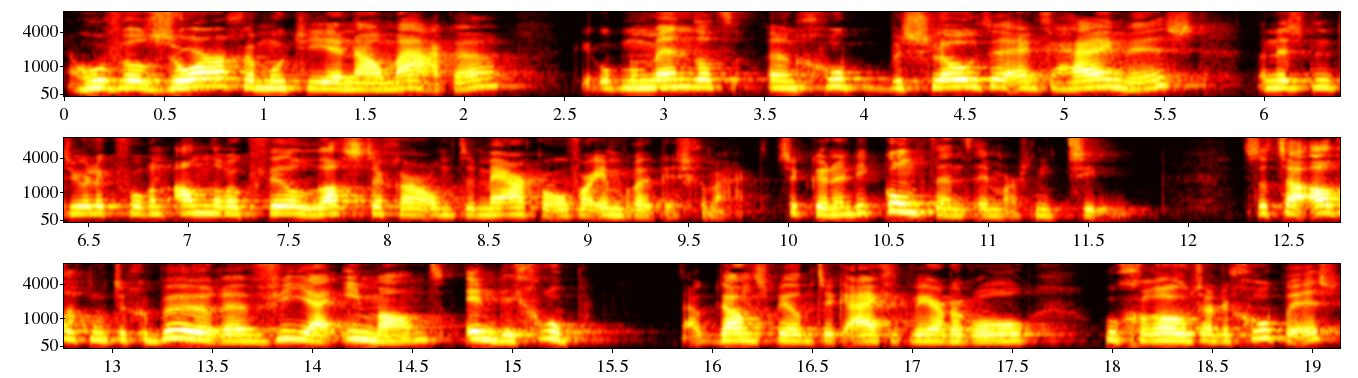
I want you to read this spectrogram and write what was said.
Nou, hoeveel zorgen moet je je nou maken? Kijk, op het moment dat een groep besloten en geheim is, dan is het natuurlijk voor een ander ook veel lastiger om te merken of er inbreuk is gemaakt. Ze kunnen die content immers niet zien. Dus dat zou altijd moeten gebeuren via iemand in die groep. Nou, dan speelt natuurlijk eigenlijk weer de rol hoe groter de groep is,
